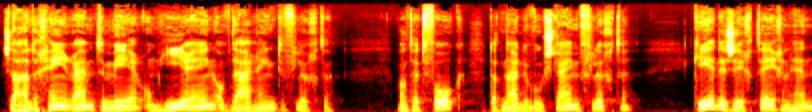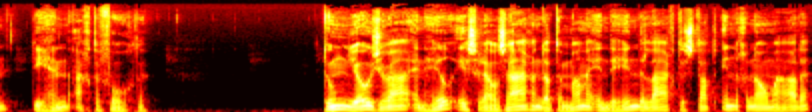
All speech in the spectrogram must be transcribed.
Ze hadden geen ruimte meer om hierheen of daarheen te vluchten, want het volk dat naar de woestijn vluchtte, keerde zich tegen hen die hen achtervolgden. Toen Jozua en heel Israël zagen dat de mannen in de hinderlaag de stad ingenomen hadden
